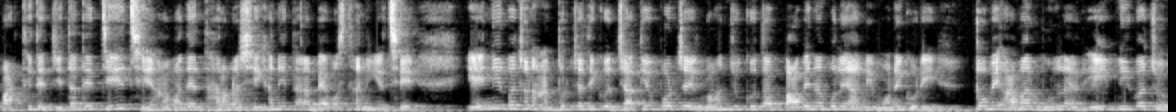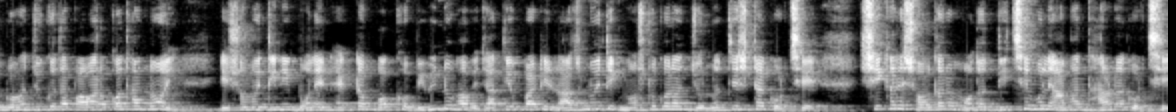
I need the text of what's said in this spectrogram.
প্রার্থীদের জেতাতে চেয়েছে, আমাদের ধারণা সেখানেই তারা ব্যবস্থা নিয়েছে। এই নির্বাচন আন্তর্জাতিক ও জাতীয় পর্যায়ে গ্রহণযোগ্যতা পাবে না বলে আমি মনে করি। তবে আমার মূল্যায়ন এই নির্বাচন গ্রহণযোগ্যতা পাওয়ার কথা নয়। এ সময় তিনি বলেন, একটা পক্ষ বিভিন্নভাবে জাতীয় পার্টির রাজনৈতিক নষ্ট করার জন্য চেষ্টা করছে। সেখানে সরকারও মদত দিচ্ছে বলে আমার ধারণা করছি।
